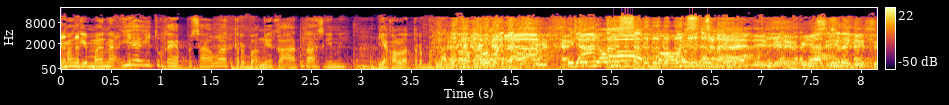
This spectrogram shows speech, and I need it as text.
emang gimana? Iya itu kayak pesawat terbangnya ke atas gini. Ya kalau terbang Kalau mah jangan. Terus udah gitu,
